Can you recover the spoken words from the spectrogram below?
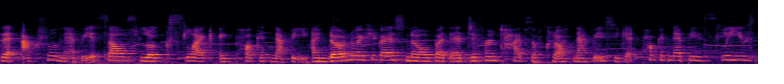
the actual nappy itself looks like a pocket nappy. I don't know if you guys know but there are different types of cloth nappies. You get pocket nappies, sleeves,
